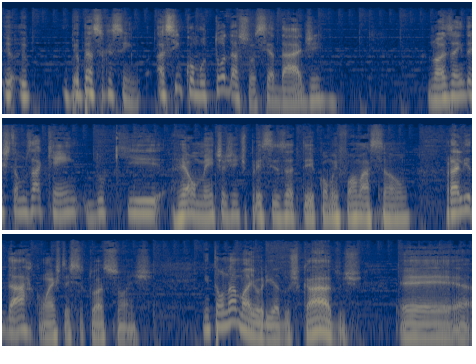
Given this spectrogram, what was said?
eu, eu, eu, penso que assim, assim como toda a sociedade, nós ainda estamos aquém do que realmente a gente precisa ter como informação para lidar com estas situações. Então, na maioria dos casos, é,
